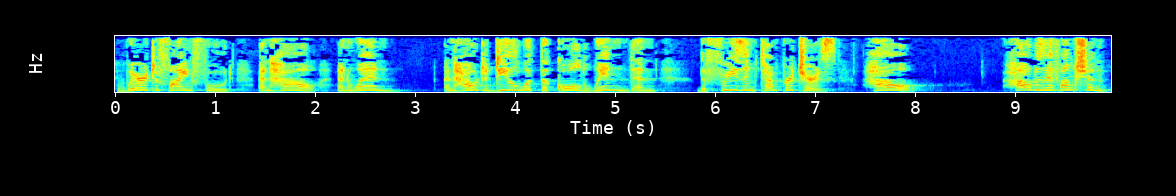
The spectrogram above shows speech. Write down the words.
Where to find food, and how, and when, and how to deal with the cold wind and the freezing temperatures. How? How do they function?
